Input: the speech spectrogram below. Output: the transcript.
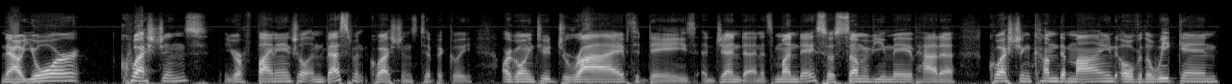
Now, your questions, your financial investment questions typically, are going to drive today's agenda. And it's Monday, so some of you may have had a question come to mind over the weekend.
